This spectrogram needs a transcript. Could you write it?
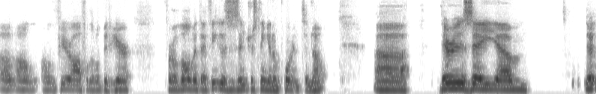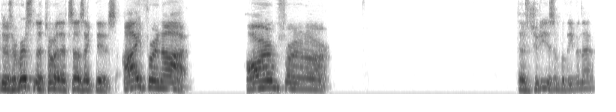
I'll, I'll, I'll veer off a little bit here for a moment. I think this is interesting and important to know. There is a um, there, there's a verse in the Torah that says like this: "Eye for an eye, arm for an arm." Does Judaism believe in that?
